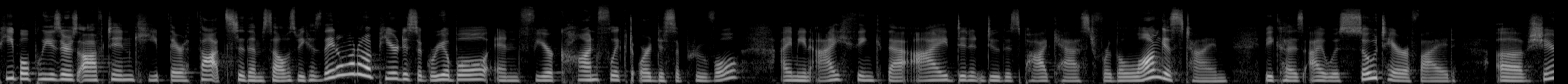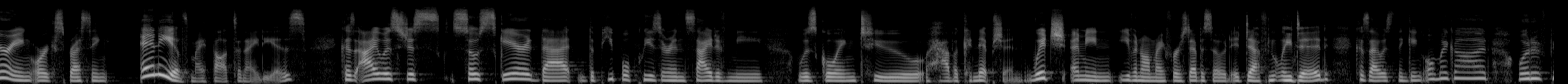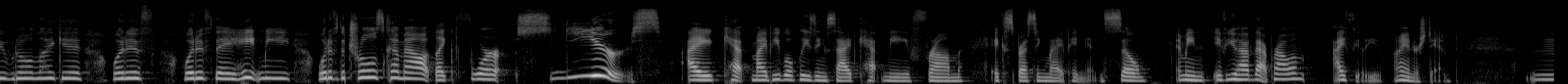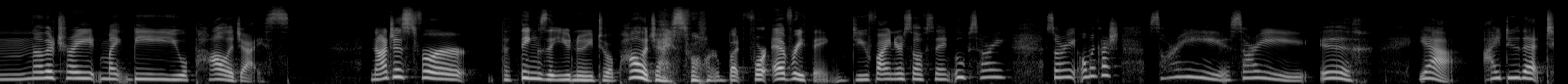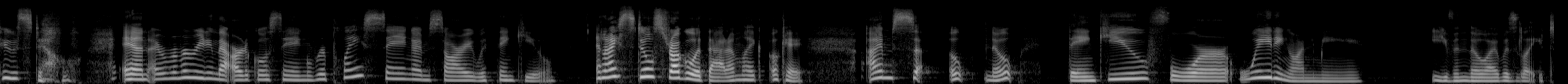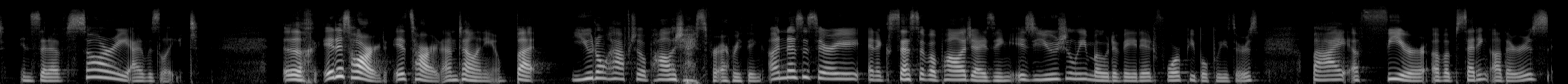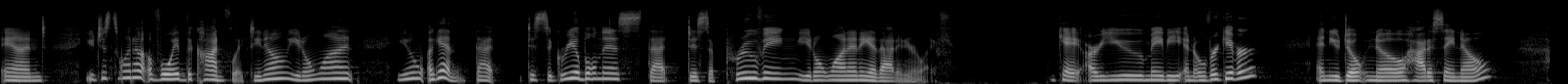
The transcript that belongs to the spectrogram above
People pleasers often keep their thoughts to themselves because they don't want to appear disagreeable and fear conflict or disapproval. I mean, I think that I didn't do this podcast for the longest time because I was so terrified of sharing or expressing any of my thoughts and ideas because I was just so scared that the people pleaser inside of me was going to have a conniption, which I mean, even on my first episode, it definitely did because I was thinking, oh my God, what if people don't like it? What if, what if they hate me? What if the trolls come out? Like for years, I kept my people pleasing side kept me from expressing my opinions. So, I mean, if you have that problem, I feel you. I understand. Another trait might be you apologize, not just for the things that you need to apologize for, but for everything. Do you find yourself saying, oops, sorry, sorry, oh my gosh, sorry, sorry, ugh. Yeah, I do that too still. And I remember reading that article saying, replace saying I'm sorry with thank you. And I still struggle with that. I'm like, okay, I'm so, oh, nope. Thank you for waiting on me even though I was late, instead of sorry I was late. Ugh, it is hard. It's hard, I'm telling you. But you don't have to apologize for everything. Unnecessary and excessive apologizing is usually motivated for people pleasers by a fear of upsetting others and you just want to avoid the conflict, you know? You don't want you don't again, that disagreeableness, that disapproving, you don't want any of that in your life. Okay, are you maybe an overgiver? And you don't know how to say no,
